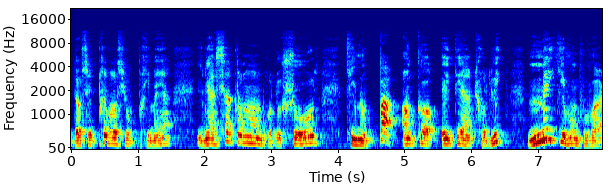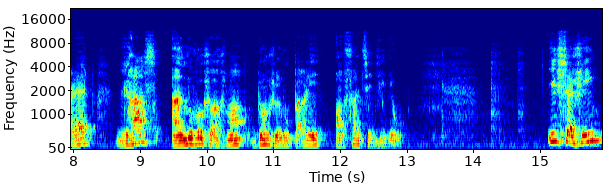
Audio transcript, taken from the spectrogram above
dans cette prévention primaire, il y a un certain nombre de choses qui n'ont pas encore été introduites, mais qui vont pouvoir l'être grâce à un nouveau changement dont je vais vous parler en fin de cette vidéo. Il s'agit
